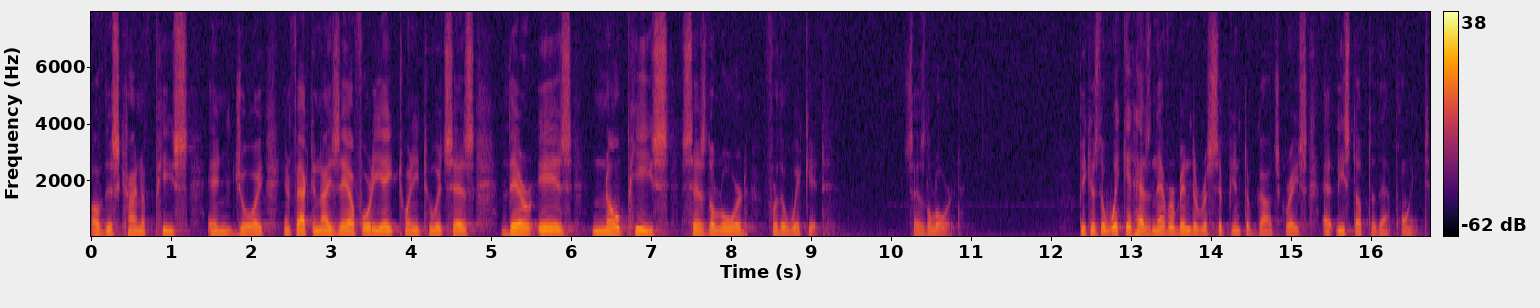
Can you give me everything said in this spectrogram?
of this kind of peace and joy. In fact, in Isaiah 48 22, it says, There is no peace, says the Lord, for the wicked. Says the Lord. Because the wicked has never been the recipient of God's grace, at least up to that point.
